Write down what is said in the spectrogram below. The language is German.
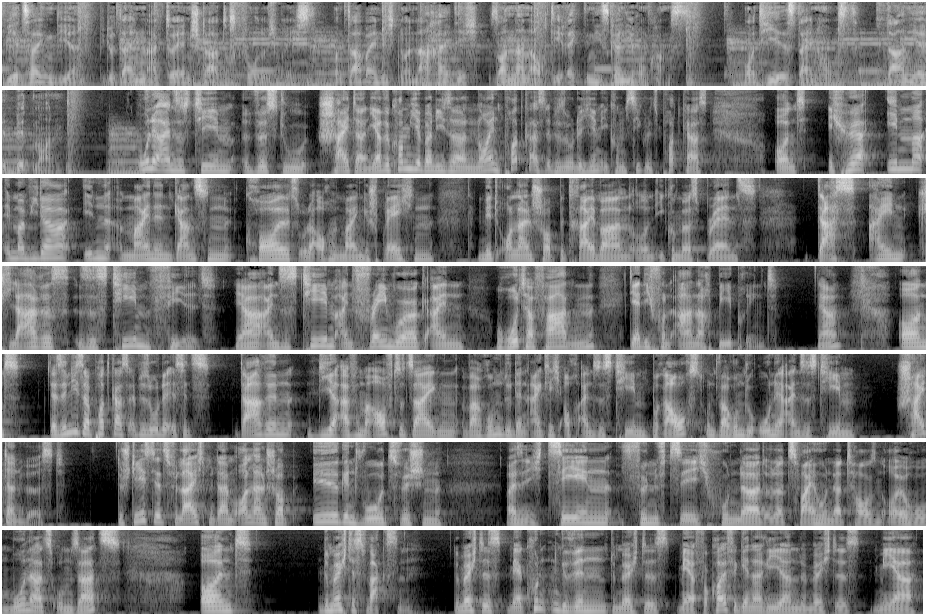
Wir zeigen dir, wie du deinen aktuellen Status quo durchbrichst und dabei nicht nur nachhaltig, sondern auch direkt in die Skalierung kommst. Und hier ist dein Host, Daniel Bittmann. Ohne ein System wirst du scheitern. Ja, willkommen hier bei dieser neuen Podcast-Episode hier im Ecom Secrets Podcast. Und ich höre immer, immer wieder in meinen ganzen Calls oder auch in meinen Gesprächen mit Online-Shop-Betreibern und E-Commerce-Brands, dass ein klares System fehlt. Ja, ein System, ein Framework, ein roter Faden, der dich von A nach B bringt. Ja, und der Sinn dieser Podcast-Episode ist jetzt darin, dir einfach mal aufzuzeigen, warum du denn eigentlich auch ein System brauchst und warum du ohne ein System scheitern wirst. Du stehst jetzt vielleicht mit deinem Online-Shop irgendwo zwischen, weiß ich nicht, 10, 50, 100 oder 200.000 Euro Monatsumsatz und du möchtest wachsen. Du möchtest mehr Kunden gewinnen, du möchtest mehr Verkäufe generieren, du möchtest mehr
